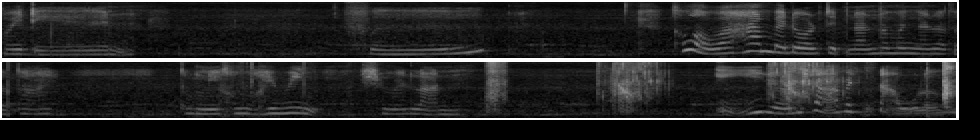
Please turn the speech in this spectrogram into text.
ค่อยเดินฟื้บเขาบอกว่าห้ามไปโดนจุดนั้นถ้าไม่งั้นเราจะตาย ตรงนี้เขาบอกให้วิ่งใช่ไหมลัน อีเดินช้าเป็นเต่าเลย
